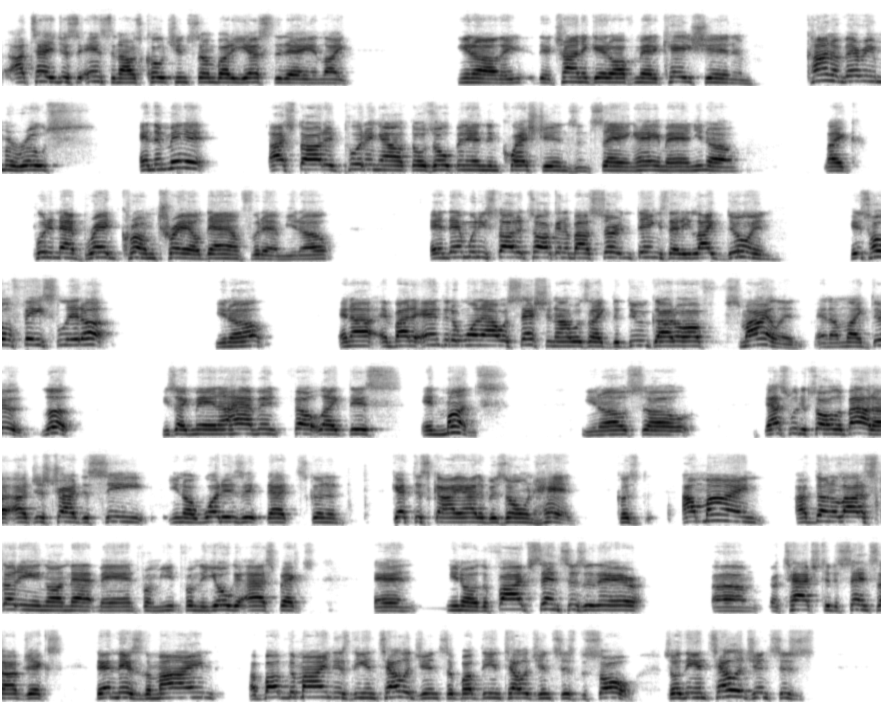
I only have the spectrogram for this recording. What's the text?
i'll tell you just an instant i was coaching somebody yesterday and like you know they they're trying to get off medication and kind of very morose and the minute I started putting out those open ended questions and saying, hey, man, you know, like putting that breadcrumb trail down for them, you know? And then when he started talking about certain things that he liked doing, his whole face lit up, you know? And I and by the end of the one hour session, I was like, the dude got off smiling. And I'm like, dude, look. He's like, man, I haven't felt like this in months you know so that's what it's all about I, I, just tried to see you know what is it that's to get this guy out of his own head because our mind i've done a lot of studying on that man from from the yoga aspects. And you know the five senses are there um, attached to the sense objects. Then there's the mind. Above the mind is the intelligence. Above the intelligence is the soul. So the intelligence is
